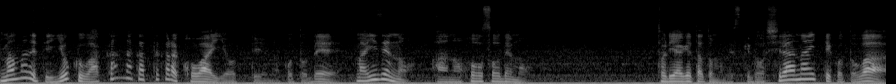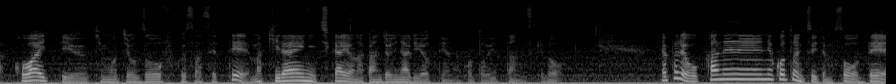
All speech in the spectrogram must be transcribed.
今までってよく分かんなかったから怖いよっていうようなことで、まあ、以前のあの放送でも取り上げたと思うんですけど知らないってことは怖いっていう気持ちを増幅させて、まあ、嫌いに近いような感情になるよっていうようなことを言ったんですけどやっぱりお金のことについてもそうで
